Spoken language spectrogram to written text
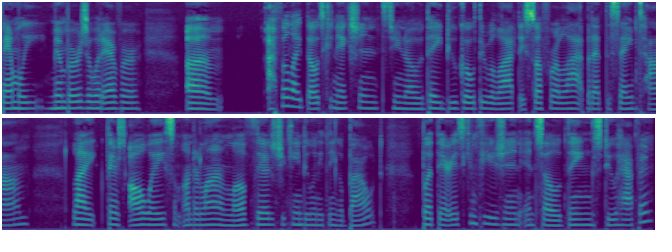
family members or whatever, um, I feel like those connections, you know, they do go through a lot, they suffer a lot, but at the same time, like there's always some underlying love there that you can't do anything about. But there is confusion, and so things do happen.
